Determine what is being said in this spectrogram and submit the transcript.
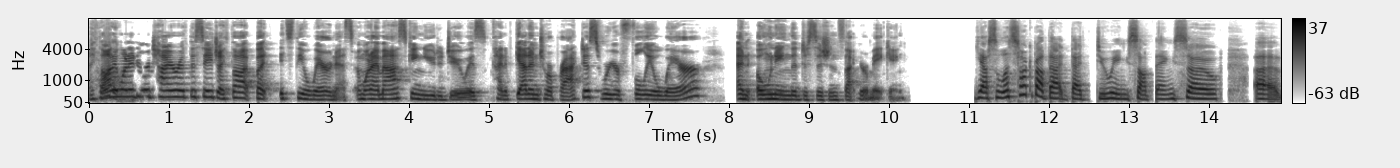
I thought I wanted to retire at this age. I thought, but it's the awareness. And what I'm asking you to do is kind of get into a practice where you're fully aware and owning the decisions that you're making. Yeah, so let's talk about that that doing something. So uh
